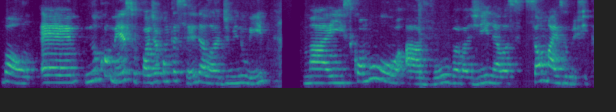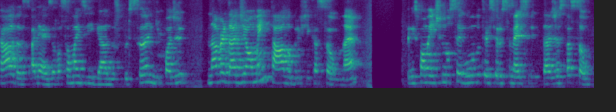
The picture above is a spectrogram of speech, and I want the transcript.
Bom, é, no começo pode acontecer dela diminuir, mas como a vulva, a vagina, elas são mais lubrificadas, aliás, elas são mais irrigadas por sangue, pode, na verdade, aumentar a lubrificação, né? Principalmente no segundo, terceiro semestre da gestação.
